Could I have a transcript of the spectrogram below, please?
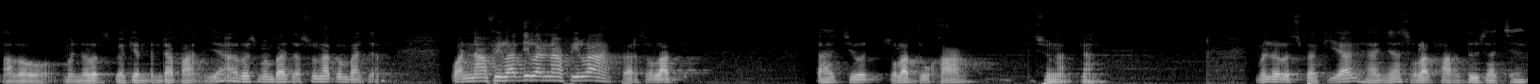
kalau menurut sebagian pendapat, ya harus membaca, sunat membaca. Wan nafilati lan nafilah, sholat tahajud, sholat duha, disunatkan. Menurut sebagian hanya sholat fardu saja.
